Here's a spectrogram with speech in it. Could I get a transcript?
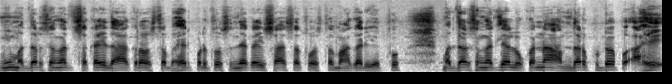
मी मतदारसंघात सकाळी दहा अकरा वाजता बाहेर पडतो संध्याकाळी सहा सात वाजता माघारी येतो. मतदारसंघातल्या लोकांना आमदार कुठं आहे?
